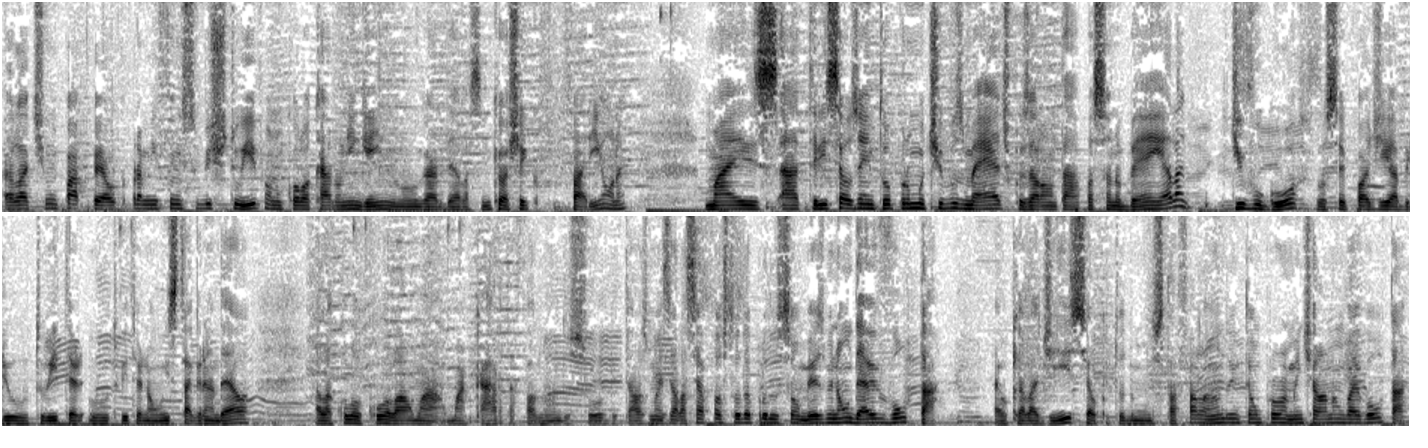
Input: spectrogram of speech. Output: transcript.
Ela tinha um papel que pra mim foi insubstituível, não colocaram ninguém no lugar dela, assim, que eu achei que fariam, né? Mas a atriz se ausentou por motivos médicos, ela não tava passando bem. Ela divulgou, você pode abrir o Twitter, o Twitter não, o Instagram dela. Ela colocou lá uma, uma carta falando sobre e tal, mas ela se afastou da produção mesmo e não deve voltar. É o que ela disse, é o que todo mundo está falando, então provavelmente ela não vai voltar.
